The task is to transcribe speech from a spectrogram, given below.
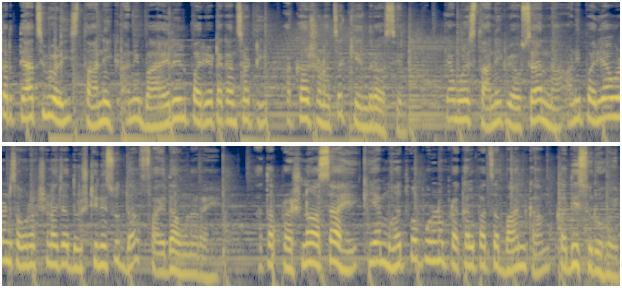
तर त्याच वेळी स्थानिक आणि बाहेरील पर्यटकांसाठी आकर्षणाचं केंद्र असेल. त्यामुळे स्थानिक व्यवसायांना आणि पर्यावरण संरक्षणाच्या दृष्टीने सुद्धा फायदा होणार आहे. आता प्रश्न असा आहे की या महत्त्वपूर्ण प्रकल्पाचं बांधकाम कधी सुरू होईल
